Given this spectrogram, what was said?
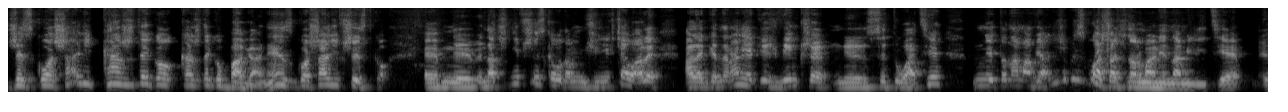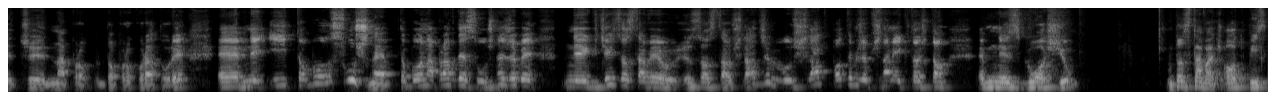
że zgłaszali każdego, każdego baga, nie? Zgłaszali wszystko. Znaczy nie wszystko, bo tam mi się nie chciało, ale, ale generalnie jakieś większe sytuacje to namawiali, żeby zgłaszać normalnie na milicję czy na, do prokuratury. I to było słuszne, to było naprawdę słuszne, żeby gdzieś zostawiał, został ślad, żeby był ślad po tym, że przynajmniej ktoś to zgłosił dostawać odpis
